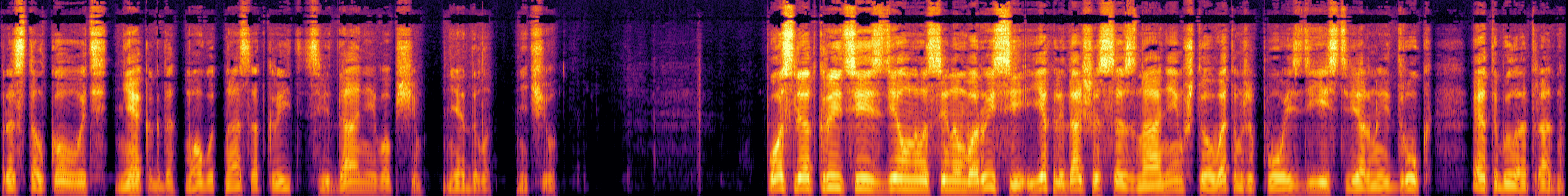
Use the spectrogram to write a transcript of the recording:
Растолковывать некогда, могут нас открыть. Свидание, в общем, не дало ничего. После открытия, сделанного сыном в Арыси, ехали дальше с сознанием, что в этом же поезде есть верный друг. Это было отрадно.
